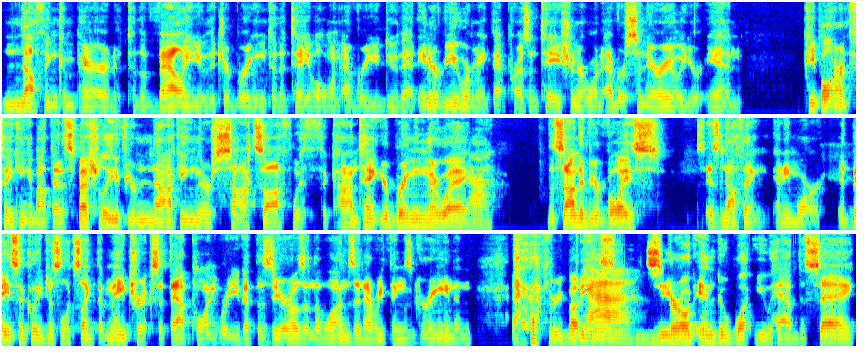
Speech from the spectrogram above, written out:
nothing compared to the value that you're bringing to the table whenever you do that interview or make that presentation or whatever scenario you're in people aren't thinking about that especially if you're knocking their socks off with the content you're bringing their way Yeah. the sound of your voice is nothing anymore. It basically just looks like the matrix at that point where you got the zeros and the ones and everything's green and everybody Yeah. is zeroed into what you have to say.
